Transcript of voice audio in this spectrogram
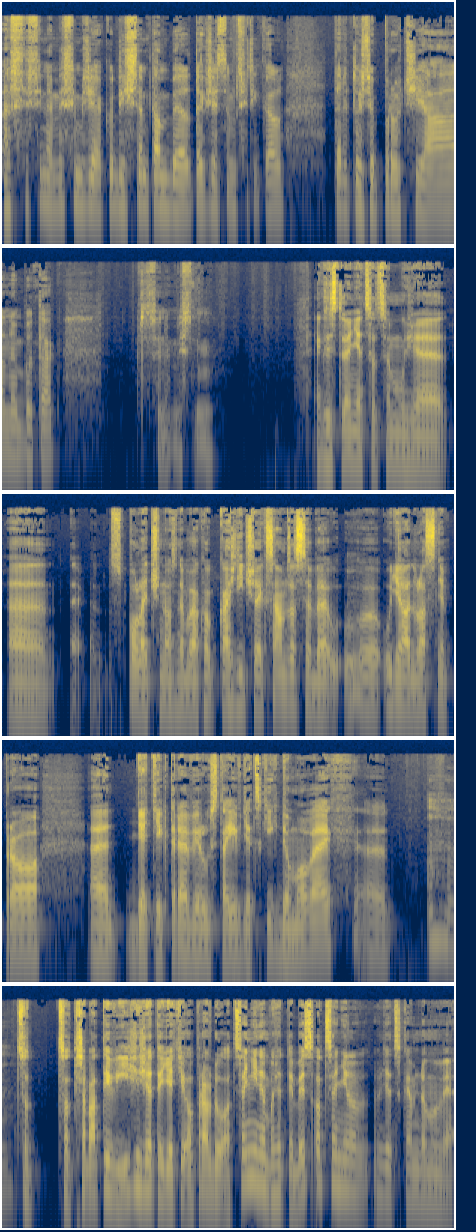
asi si nemyslím, že jako když jsem tam byl, takže jsem si říkal tady to, že proč já, nebo tak, to si nemyslím existuje něco, co může uh, společnost nebo jako každý člověk sám za sebe uh, udělat vlastně pro uh, děti, které vyrůstají v dětských domovech. Uh, uh-huh. co, co třeba ty víš, že ty děti opravdu ocení, nebo že ty bys ocenil v dětském domově?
